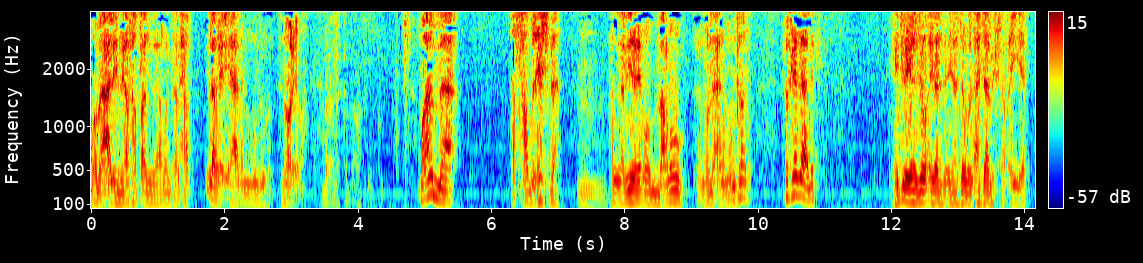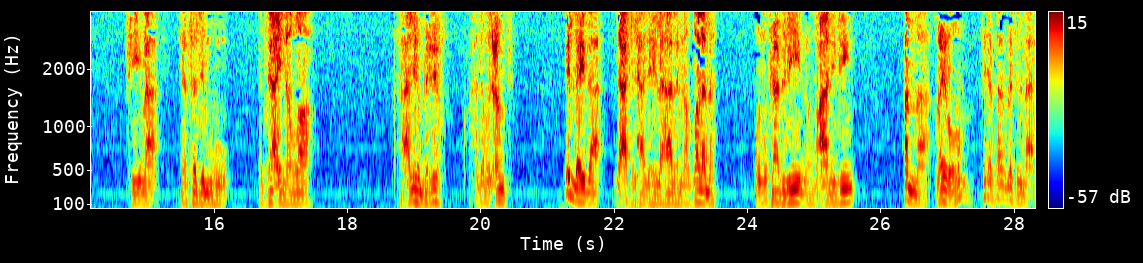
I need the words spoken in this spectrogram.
وما عليه من الخطر إذا رد الحق إلى غير هذا من وجوه الموعظة بارك الله فيكم. وأما أصحاب الحسبة الذين يأمرون بالمعروف وينهون عن المنكر فكذلك يلزم الآداب الشرعية فيما يلتزمه الداعي إلى الله فعليهم بالرفق وعدم العنف إلا إذا دعت الحاجة إلى هذا من الظلمة والمكابرين والمعاندين. أما غيرهم فمثل ما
